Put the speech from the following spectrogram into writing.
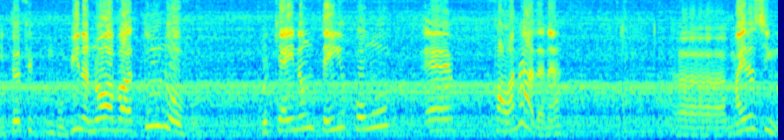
Então eu fico com bobina nova, tudo novo. Porque aí não tenho como é, falar nada, né? Uh, mas assim,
